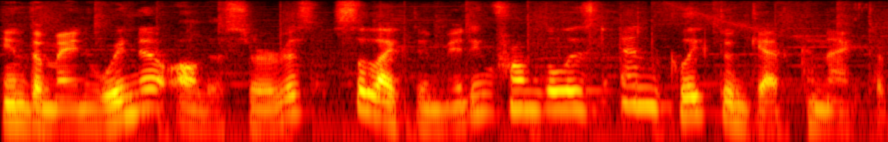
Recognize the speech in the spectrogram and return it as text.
In the main window of the service, select a meeting from the list and click to Get connected.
